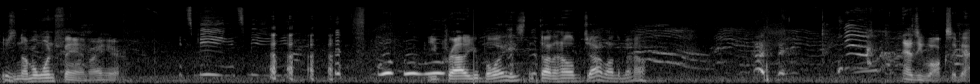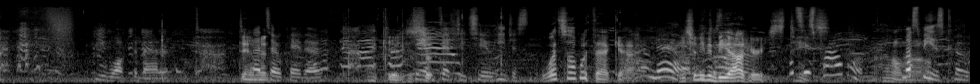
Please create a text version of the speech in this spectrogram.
There's a number one fan right here. It's me, it's me. You proud of your boy? He's done a hell of a job on the mound. As he walks a guy. He walked the batter. Damn That's it. okay though. That kid, he's Damn, 52. He just. what's up with that guy? I don't know. He shouldn't even be out here. He's, What's his problem? I don't Must know. be his coach.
